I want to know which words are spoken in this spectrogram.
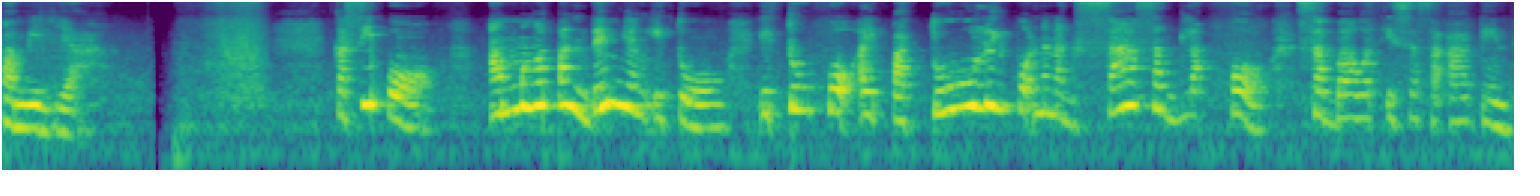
pamilya. Kasi po, ang mga pandemyang ito, ito po ay patuloy po na nagsasadlak po sa bawat isa sa atin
